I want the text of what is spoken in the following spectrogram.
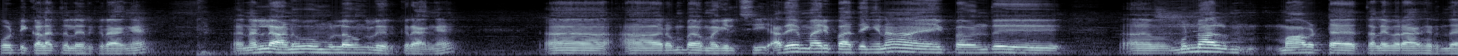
போட்டி களத்தில் இருக்கிறாங்க. நல்ல அனுபவம் உள்ளவங்களும் இருக்கிறாங்க. ரொம்ப மகிழ்ச்சி. அதே மாதிரி பார்த்தீங்கன்னா இப்போ வந்து முன்னாள் மாவட்ட தலைவராக இருந்த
